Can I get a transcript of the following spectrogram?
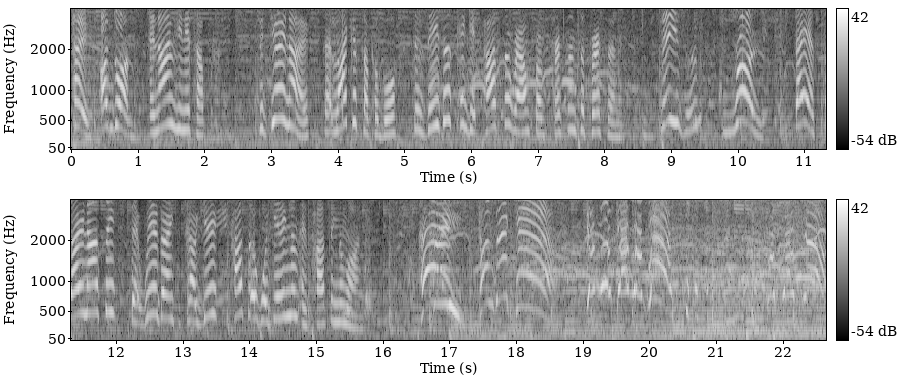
Hey, I'm Duane. And I'm Hinetaapora. Did you know that like a soccer ball, diseases can get passed around from person to person? Diseases? Gross! They are so nasty that we're going to tell you how to avoid getting them and passing them on. Hey! Come back here! Come on, camera back! Come back here!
